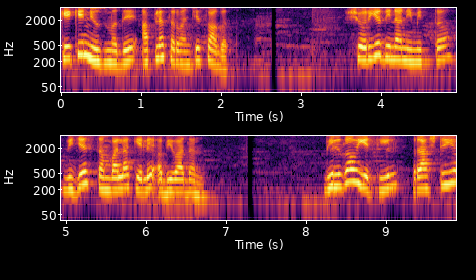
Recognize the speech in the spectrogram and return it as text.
के के न्यूजमध्ये आपल्या सर्वांचे स्वागत शौर्य दिनानिमित्त विजयस्तंभाला केले अभिवादन भिलगाव येथील राष्ट्रीय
